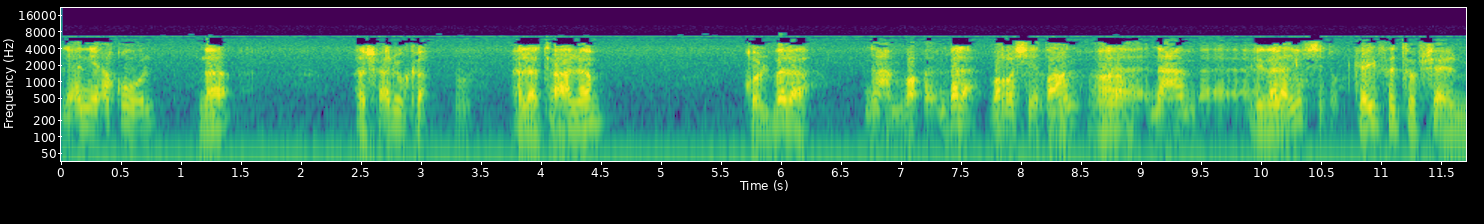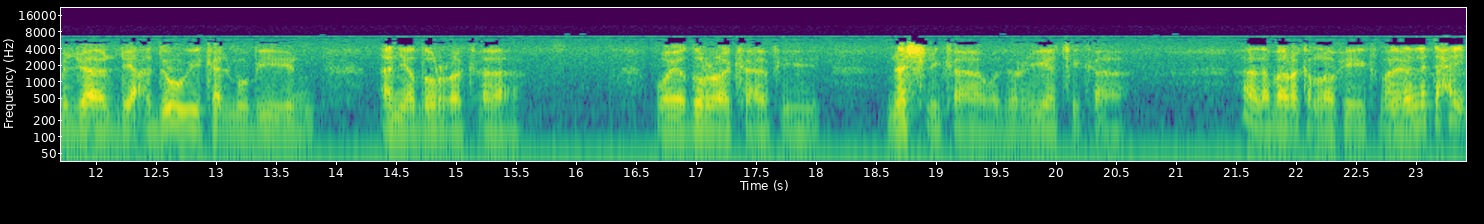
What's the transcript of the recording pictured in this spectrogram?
لأني أقول لا أسألك ألا تعلم؟ قل بلى. نعم بلى ضر الشيطان. آه. آه نعم آه بلى يفسده كيف تفسح المجال لعدوك المبين أن يضرك ويضرك في نسلك وذريتك. هذا بارك الله فيك. ما إذن للتحريم.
